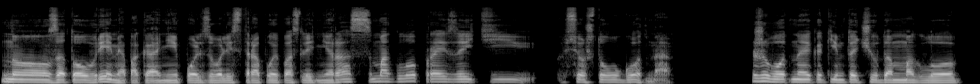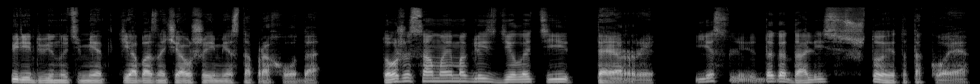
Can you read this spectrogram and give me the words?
Но за то время, пока они пользовались тропой последний раз, могло произойти все что угодно. Животное каким-то чудом могло передвинуть метки, обозначавшие место прохода. То же самое могли сделать и терры, если догадались, что это такое.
